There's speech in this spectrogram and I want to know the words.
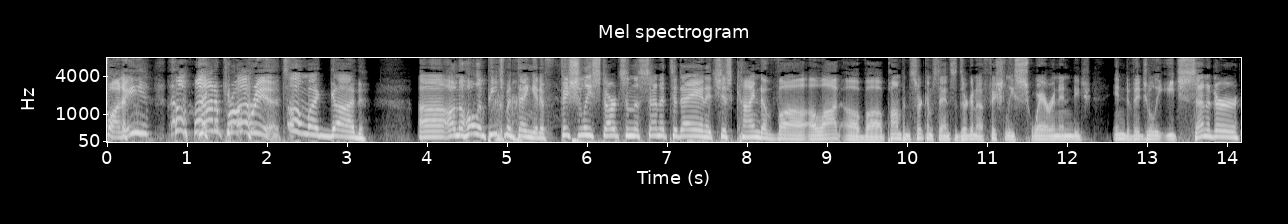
funny, oh, not appropriate. Oh my God. Uh, on the whole impeachment thing, it officially starts in the Senate today, and it's just kind of uh, a lot of uh, pomp and circumstances. They're going to officially swear in each, individually each senator,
